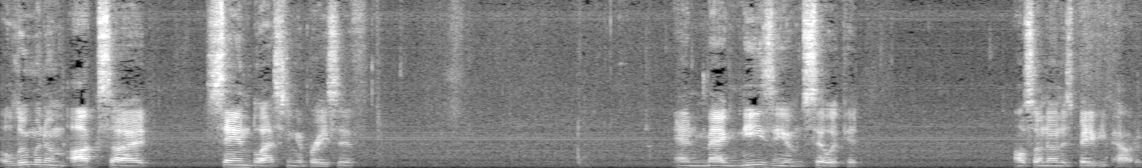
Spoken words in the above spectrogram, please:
Aluminum oxide sandblasting abrasive and magnesium silicate, also known as baby powder.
